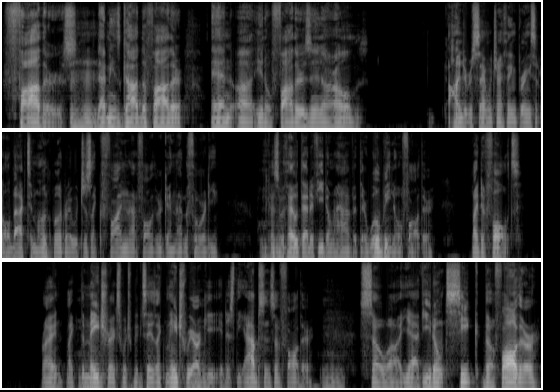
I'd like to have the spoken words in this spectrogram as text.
fathers. Mhm. That means God the Father and uh, you know fathers in our homes. 100%, which I think brings it all back to monk mode, right? Which is like finding that father again, that authority. Because Mhm. without that, if you don't have it, there will be no father by default, right? Like the Mhm. matrix, which we could say is like matriarchy, it is the absence of father. Mhm. So, uh, yeah, if you don't seek the father,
